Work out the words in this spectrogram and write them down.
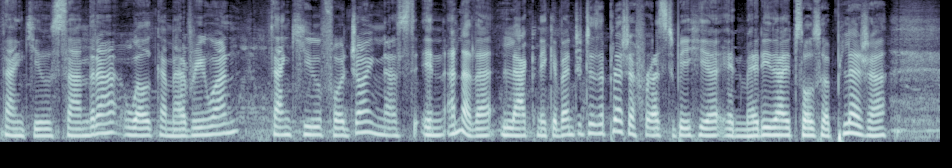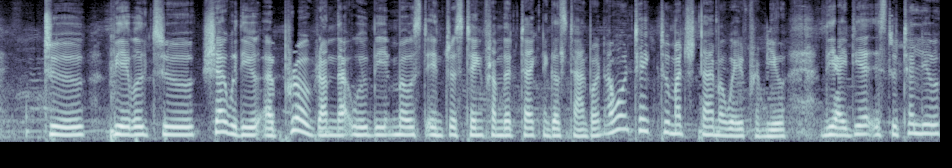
Thank you, Sandra. Welcome, everyone. Thank you for joining us in another LACNIC event. It is a pleasure for us to be here in Merida. It's also a pleasure to be able to share with you a program that will be most interesting from the technical standpoint. I won't take too much time away from you. The idea is to tell you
